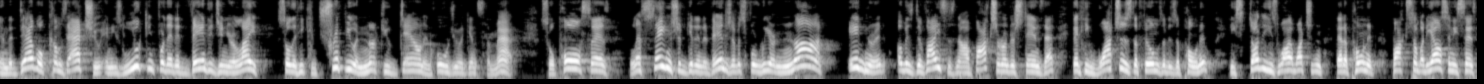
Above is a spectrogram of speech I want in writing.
And the devil comes at you and he's looking for that advantage in your life so that he can trip you and knock you down and hold you against the mat. So Paul says, lest Satan should get an advantage of us, for we are not ignorant of his devices. Now, a boxer understands that, that he watches the films of his opponent. He studies while watching that opponent box somebody else, and he says,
